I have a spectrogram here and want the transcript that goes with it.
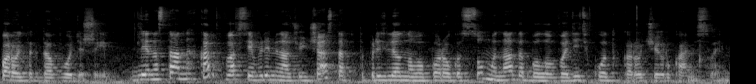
пароль тогда вводишь. И для иностранных карт во все времена очень часто от определенного порога суммы надо было вводить код, короче, руками своими.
